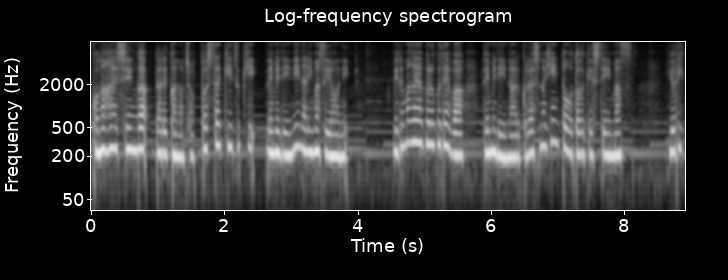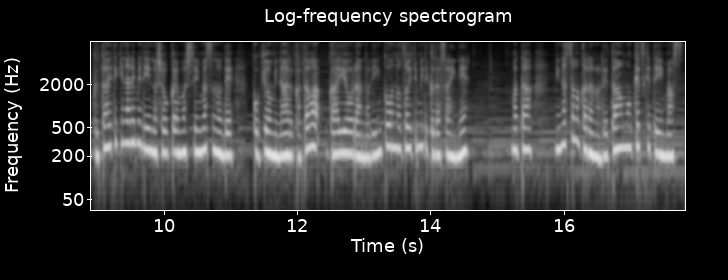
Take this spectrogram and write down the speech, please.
この配信が誰かのちょっとした気づきレメディーになりますように。メルマガやブログではレメディーのある暮らしのヒントをお届けしています。より具体的なレメディーの紹介もしていますので、ご興味のある方は概要欄のリンクを覗いてみてくださいね。また、皆様からのレターも受け付けています。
